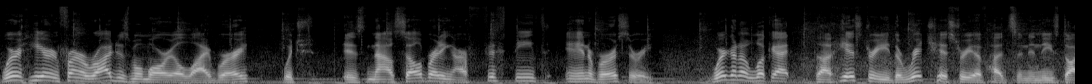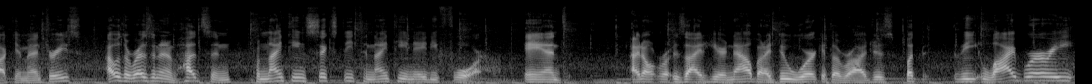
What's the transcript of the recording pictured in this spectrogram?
we're here in front of Rodgers Memorial Library, which is now celebrating our 15th anniversary. We're going to look at the history, the rich history of Hudson in these documentaries. I was a resident of Hudson from 1960 to 1984. And I don't reside here now, but I do work at the Rodgers. But the library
